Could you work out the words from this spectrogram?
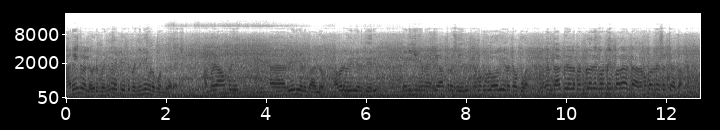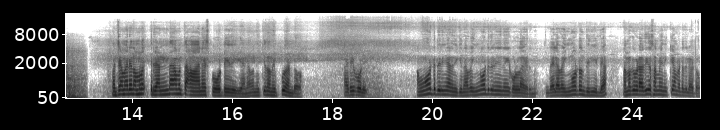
ആരെങ്കിലും അല്ല ഒരു പെണ്ണ് കെട്ടിയിട്ട് പെണ്ണിനെയും കൂടെ കൊണ്ടുവരാൻ. അപ്പോഴാകുമ്പോൾ വീഡിയോ എടുക്കാമല്ലോ. അവൾ വീഡിയോ എടുത്ത് തരും. എനിക്കിങ്ങനെ യാത്ര ചെയ്ത് നമുക്ക് വ്ളോഗ് ചെയ്തൊക്കെ പോവാം. അങ്ങനെ താല്പര്യമുള്ള പെൺപിള്ളേരൊക്കെ ഉണ്ടെങ്കിൽ പറയട്ടെ നമുക്ക് ഉടനെ സെറ്റാക്കാം മച്ചാമാരെ നമ്മൾ രണ്ടാമത്തെ ആനയെ സ്പോട്ട് ചെയ്തിരിക്കുകയാണ്. അപ്പോൾ നിൽക്കുന്ന നിപ്പ് കണ്ടോ? അടിപൊളി. അങ്ങോട്ട് തിരിഞ്ഞാണ് നിൽക്കുന്നത്. അപ്പോൾ ഇങ്ങോട്ട് തിരിഞ്ഞിരുന്നെങ്കിൽ കൊള്ളായിരുന്നു. എന്തായാലും അവ ഇങ്ങോട്ടും തിരിയില്ല. നമുക്കിവിടെ അധിക സമയം നിൽക്കാൻ പറ്റത്തില്ല കേട്ടോ.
